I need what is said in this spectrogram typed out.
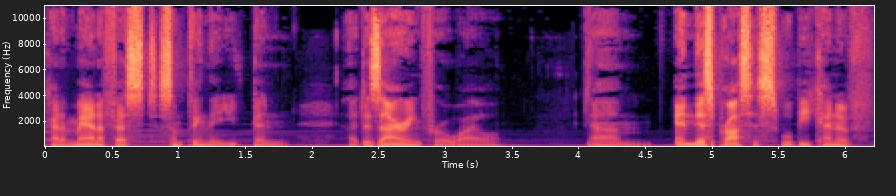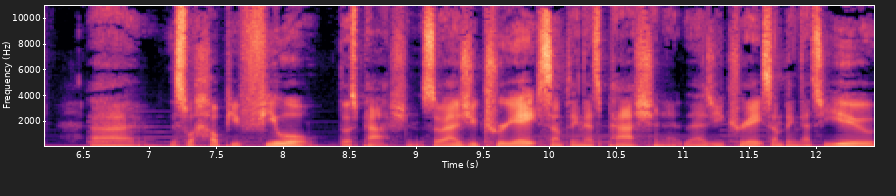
kind of manifest something that you've been uh, desiring for a while. Um, and this process will be kind of uh, this will help you fuel those passions. So as you create something that's passionate, as you create something that's you,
